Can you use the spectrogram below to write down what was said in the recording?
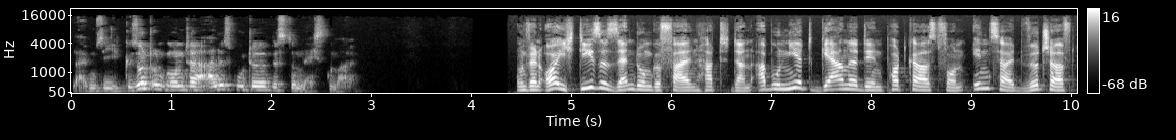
Bleiben Sie gesund und munter. Alles Gute, bis zum nächsten Mal. Und wenn euch diese Sendung gefallen hat, dann abonniert gerne den Podcast von Inside Wirtschaft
